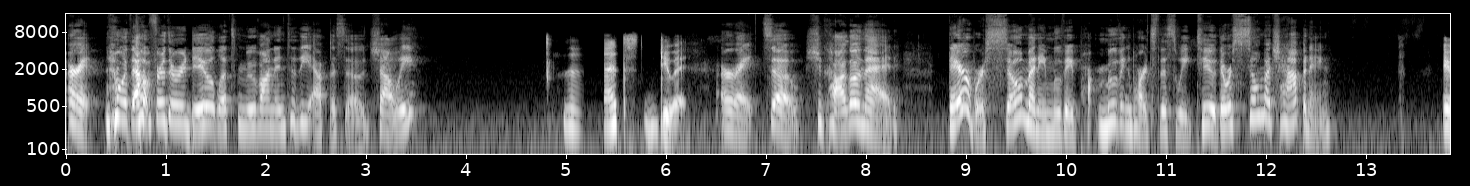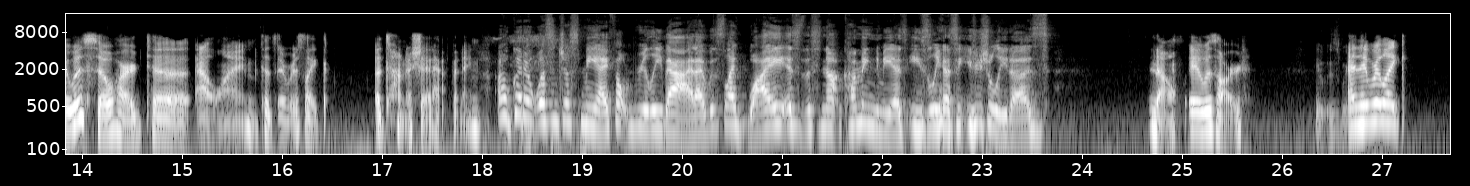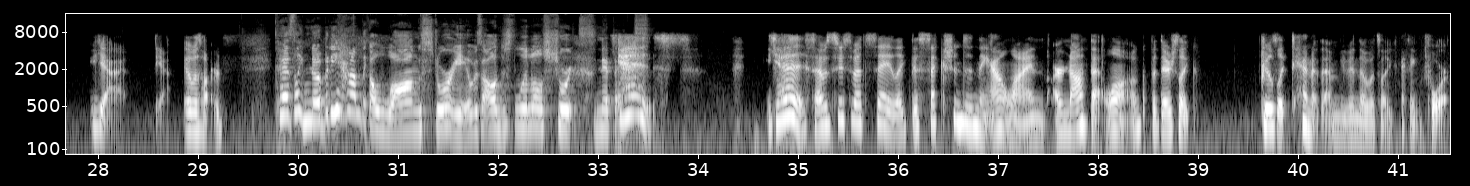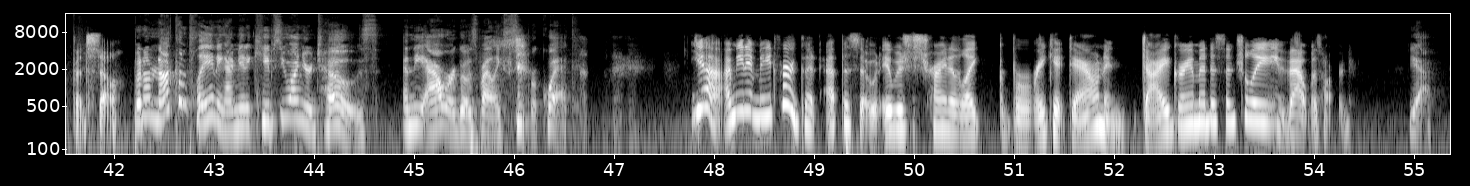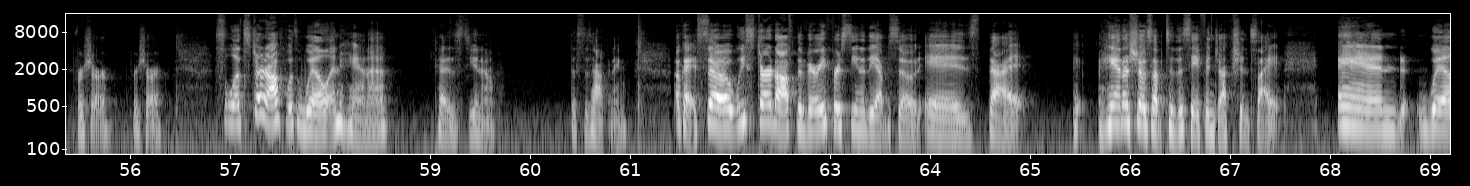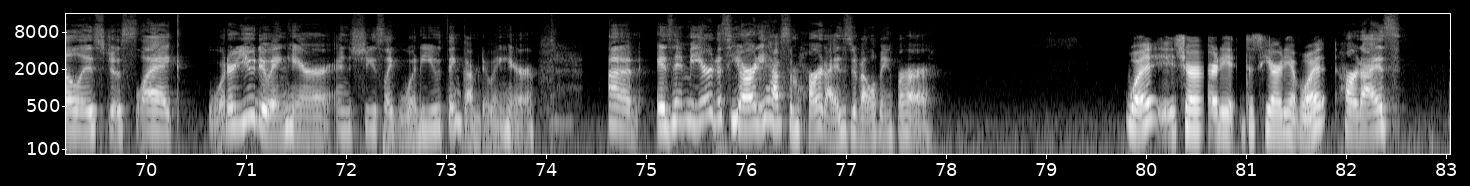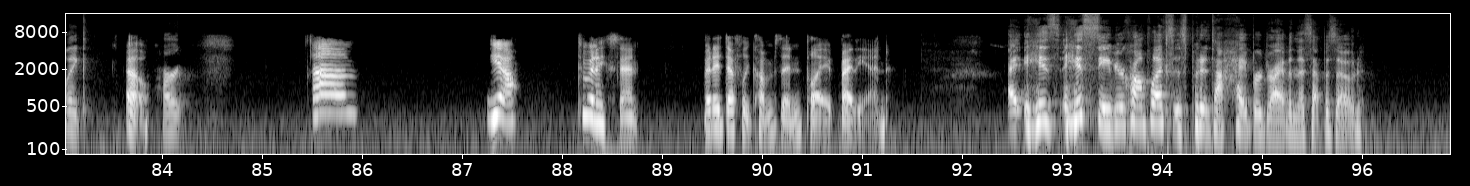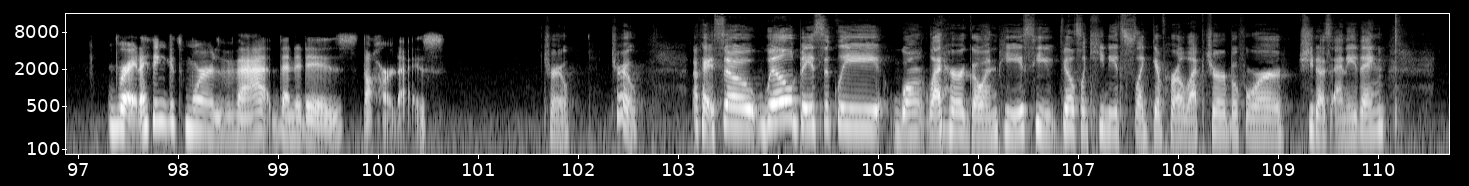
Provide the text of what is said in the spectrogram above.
All right. Without further ado, let's move on into the episode, shall we? Let's do it. All right. So, Chicago Med. There were so many par- moving parts this week too. There was so much happening. It was so hard to outline because there was like a ton of shit happening. Oh, good. It wasn't just me. I felt really bad. I was like, why is this not coming to me as easily as it usually does? No, it was hard. It was weird. And they were like, yeah, yeah, it was hard. Because, like, nobody had, like, a long story. It was all just little short snippets. Yes. Yes, I was just about to say, like, the sections in the outline are not that long, but there's like, feels like 10 of them, even though it's like, I think four, but still. But I'm not complaining. I mean, it keeps you on your toes, and the hour goes by, like, super quick. Yeah, I mean, it made for a good episode. It was just trying to, like, break it down and diagram it essentially. That was hard. Yeah, for sure. For sure. So let's start off with Will and Hannah, because, you know, this is happening. Okay, so we start off, the very first scene of the episode is that Hannah shows up to the safe injection site, and Will is just like, What are you doing here? And she's like, What do you think I'm doing here? Um, is it me or does he already have some hard eyes developing for her? What? Is she already, does he already have what? Hard eyes? Like Oh. heart? Um, yeah, to an extent. But it definitely comes in play by the end. His his savior complex is put into hyperdrive in this episode. Right. I think it's more that than it is the hard eyes. True. True. Okay, so Will basically won't let her go in peace. He feels like he needs to like give her a lecture before she does anything.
